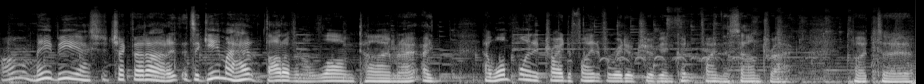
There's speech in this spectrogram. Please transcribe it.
Oh, maybe I should check that out. It's a game I hadn't thought of in a long time, and I, I at one point I tried to find it for Radio Trivia and couldn't find the soundtrack. But uh,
